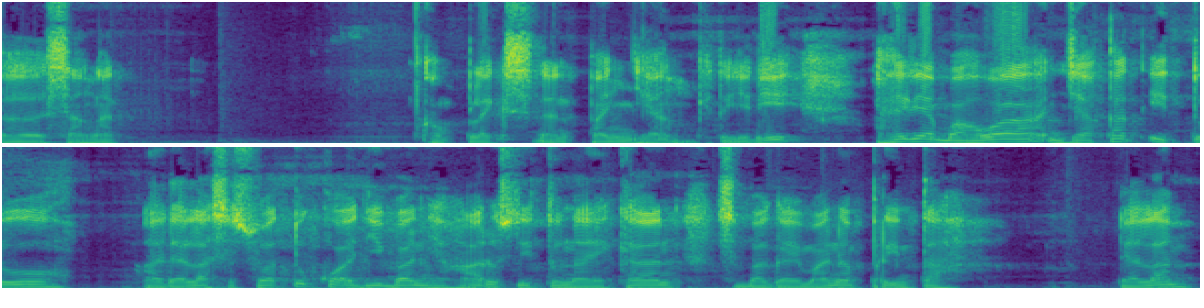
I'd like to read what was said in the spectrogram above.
uh, sangat kompleks dan panjang gitu. Jadi akhirnya bahwa zakat itu adalah sesuatu kewajiban yang harus ditunaikan sebagaimana perintah dalam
